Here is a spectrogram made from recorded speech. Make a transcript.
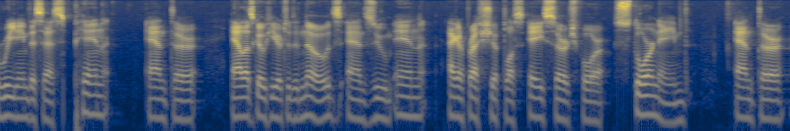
rename this as pin, enter and let's go here to the nodes and zoom in. I'm gonna press Shift plus A, search for store named, enter,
